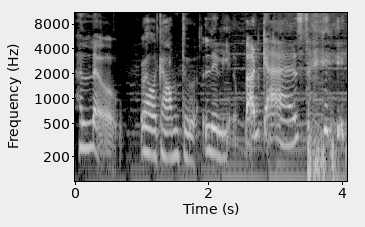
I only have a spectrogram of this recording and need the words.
Hello, welcome to Lily Podcast.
